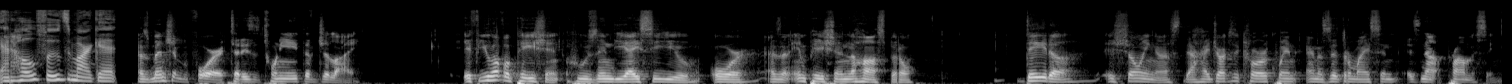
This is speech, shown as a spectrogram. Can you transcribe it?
at Whole Foods Market. As mentioned before, today's the 28th of July. If you have a patient who's in the ICU or as an inpatient in the hospital, data is showing us that hydroxychloroquine and azithromycin is not promising.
